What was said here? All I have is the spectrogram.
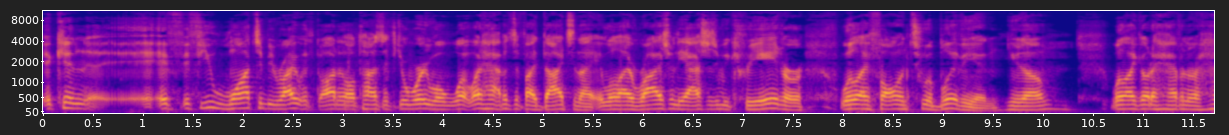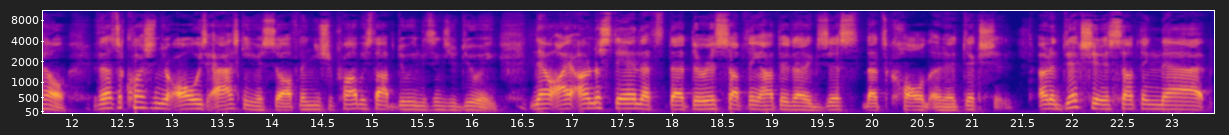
it can if if you want to be right with God at all times, if you're worried, well, what what happens if I die tonight? Will I rise from the ashes we create, or will I fall into oblivion? You know, will I go to heaven or hell? If that's a question you're always asking yourself, then you should probably stop doing the things you're doing. Now, I understand that's that there is something out there that exists that's called an addiction. An addiction is something that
